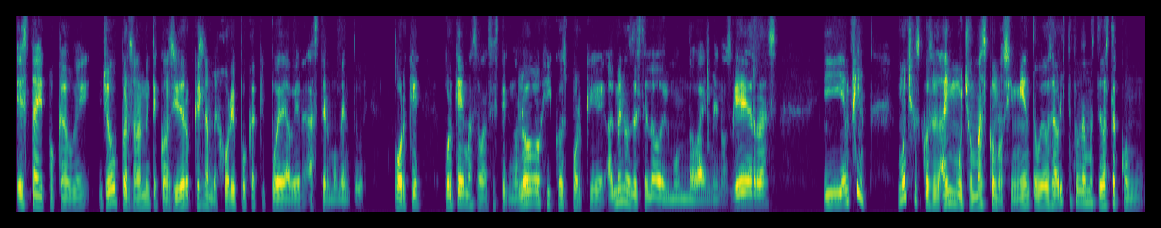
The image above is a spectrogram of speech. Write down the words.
esta época, güey, yo personalmente considero que es la mejor época que puede haber hasta el momento, güey. ¿Por qué? Porque hay más avances tecnológicos, porque al menos de este lado del mundo hay menos guerras, y en fin, muchas cosas. Hay mucho más conocimiento, güey. O sea, ahorita tú nada más te basta con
